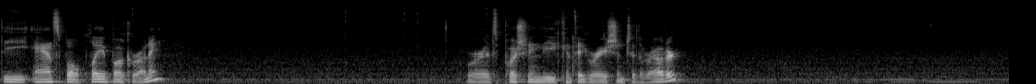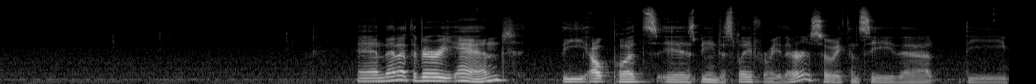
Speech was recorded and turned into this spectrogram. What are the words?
the Ansible playbook running, where it's pushing the configuration to the router. And then at the very end, the outputs is being displayed for me there so we can see that the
